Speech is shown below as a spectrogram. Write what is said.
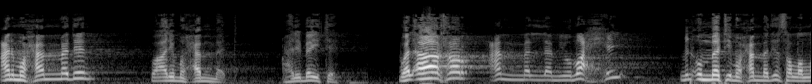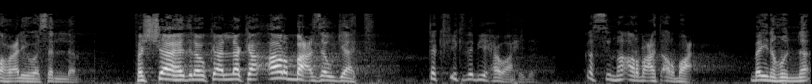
عن محمد وآل محمد أهل بيته. والآخر عمن لم يضحي من أمة محمد صلى الله عليه وسلم. فالشاهد لو كان لك أربع زوجات تكفيك ذبيحة واحدة. قسمها أربعة أرباع. بينهن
